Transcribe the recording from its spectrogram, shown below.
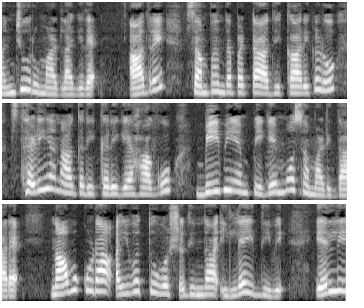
ಮಂಜೂರು ಮಾಡಲಾಗಿದೆ. ಆದರೆ ಸಂಬಂಧಪಟ್ಟ ಅಧಿಕಾರಿಗಳು ಸ್ಥಳೀಯ ನಾಗರಿಕರಿಗೆ ಹಾಗೂ ಬಿಬಿಎಂಪಿಗೆ ಮೋಸ ಮಾಡಿದ್ದಾರೆ. ನಾವು ಕೂಡ ಐವತ್ತು ವರ್ಷದಿಂದ ಇಲ್ಲೇ ಇದ್ದೀವಿ. ಎಲ್ಲಿ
